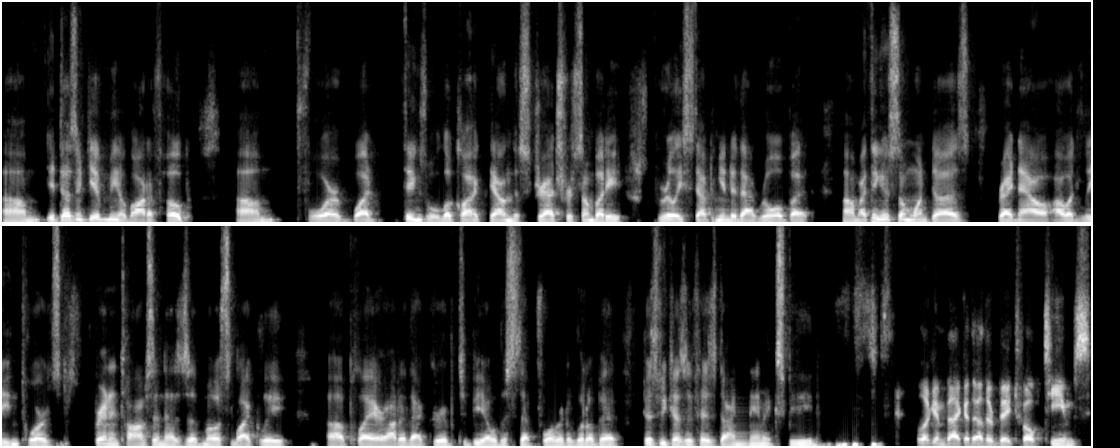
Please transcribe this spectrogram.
um, it doesn't give me a lot of hope um, for what things will look like down the stretch for somebody really stepping into that role. But um, I think if someone does right now, I would lean towards Brenen Thompson as the most likely uh, player out of that group to be able to step forward a little bit just because of his dynamic speed. Looking back at the other Big 12 teams,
